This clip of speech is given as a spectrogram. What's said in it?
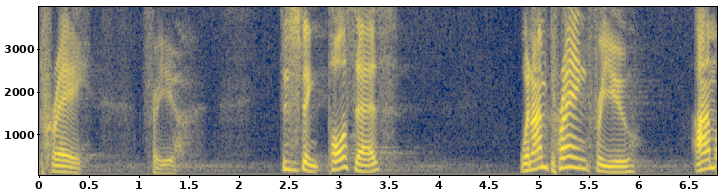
pray for you. It's interesting. Paul says, When I'm praying for you, I'm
